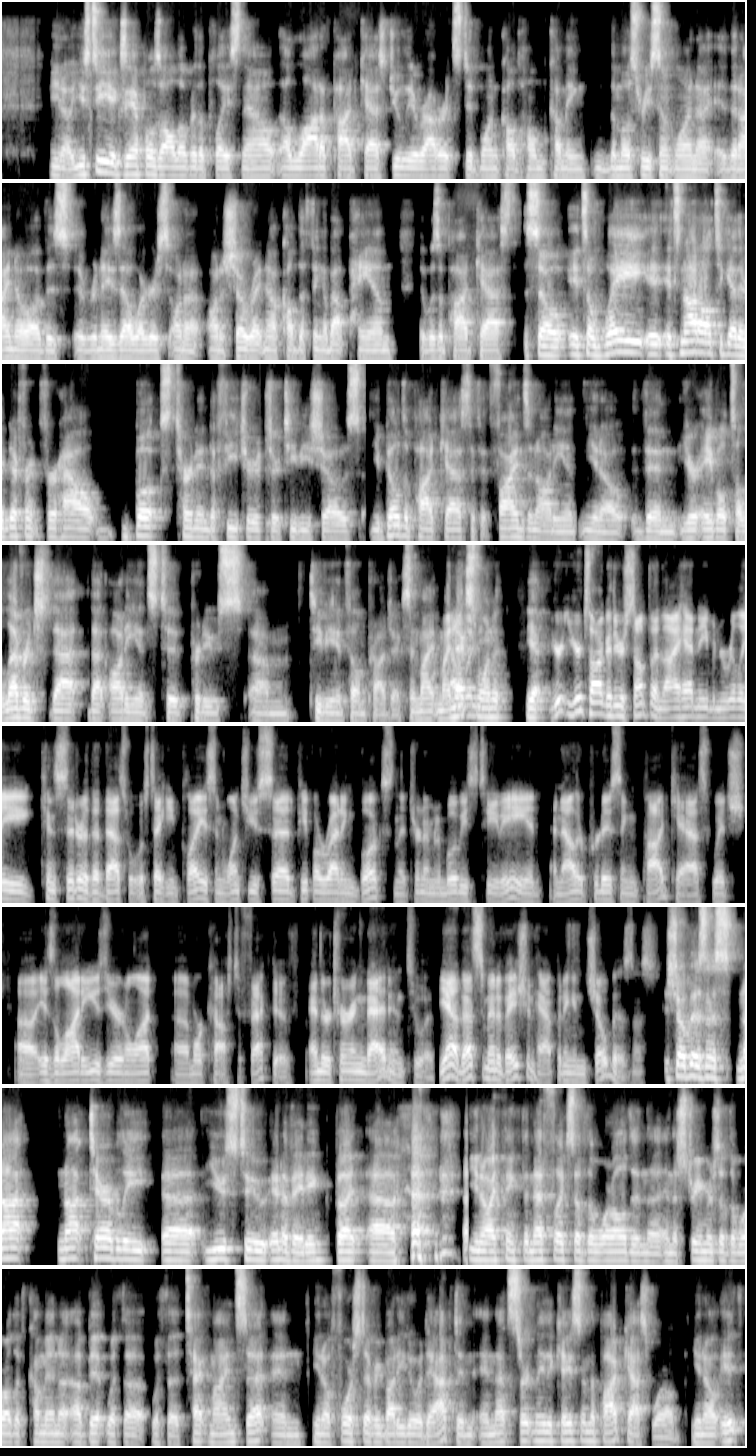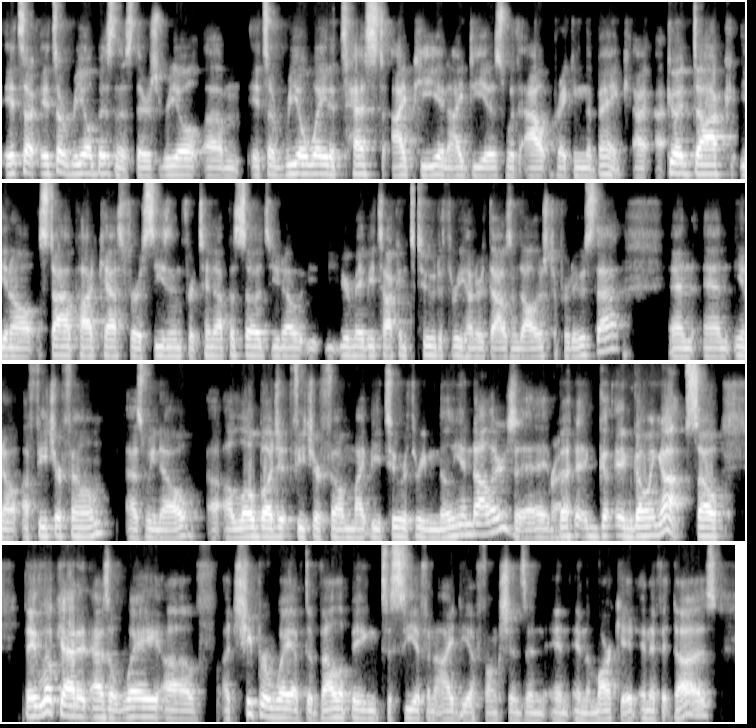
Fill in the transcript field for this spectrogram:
you know, you see examples all over the place now. A lot of podcasts. Julia Roberts did one called Homecoming. The most recent one I, that I know of is Renee Zellweger's on a on a show right now called The Thing About Pam. It was a podcast. So it's a way. It's not altogether different for how books turn into features or TV shows. You build a podcast. If it finds an audience, you know, then you're able to leverage that that audience to produce um, TV and film projects. And my my next one, yeah, you're you're talking through something I hadn't even really considered consider that that's what was taking place. And once you said people are writing books and they turn them into movies, TV, and, and now they're producing podcasts, which uh, is a lot easier and a lot uh, more cost effective. And they're turning that into it. Yeah, that's some innovation happening in show business. Show business, not not terribly uh, used to innovating, but uh, you know, I think the Netflix of the world and the and the streamers of the world have come in a, a, bit with a with a tech mindset and you know forced everybody to adapt, and and that's certainly the case in the podcast world. You know, it, it's a it's a real business. There's real um, it's a real way to test IP and ideas without breaking the bank. A, a good doc, you know, style podcast for a season for ten episodes. You know, you're maybe talking two to three hundred thousand dollars to produce that and and you know a feature film as we know a, low budget feature film might be two or three million dollars uh, right. but and going up so they look at it as a way of a cheaper way of developing to see if an idea functions in, in, in the market and if it does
